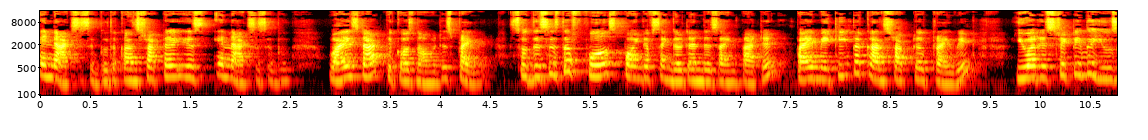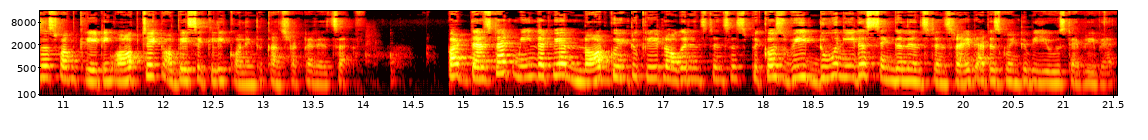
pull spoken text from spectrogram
inaccessible. The constructor is inaccessible. Why is that? Because now it is private. So this is the first point of singleton design pattern. By making the constructor private, you are restricting the users from creating object or basically calling the constructor itself. But does that mean that we are not going to create logger instances? Because we do need a single instance, right? That is going to be used everywhere.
